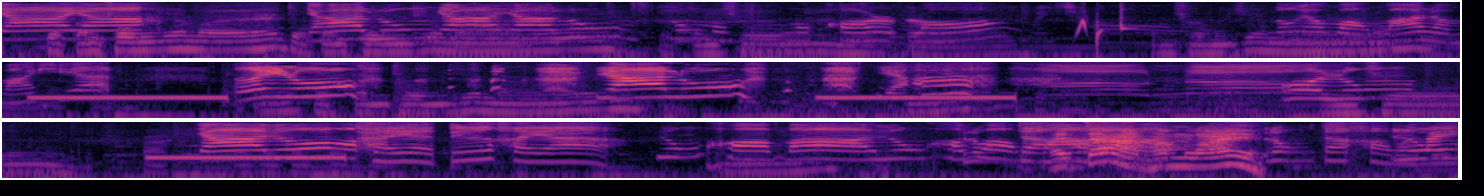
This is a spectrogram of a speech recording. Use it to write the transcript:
อยาจบอกันยาชงใช่ไหมจบอกันยาชลุงงใช่อไหมยาอยาลุงจลุบงกันชงหนูขอร้องกันชงใช่ไหมลุงอย่าบอกมาเดี๋ยวมาเครียดเฮ้ยจลุบงกันชงใช่ไหมอยาลุงอยา โอ้กันลุงชงอยาลุงใครอะดื้อใครอะลุงขอบ้าลุงเขาบอกว่าไอ้จ้าทำไรลุงจะขอลุง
